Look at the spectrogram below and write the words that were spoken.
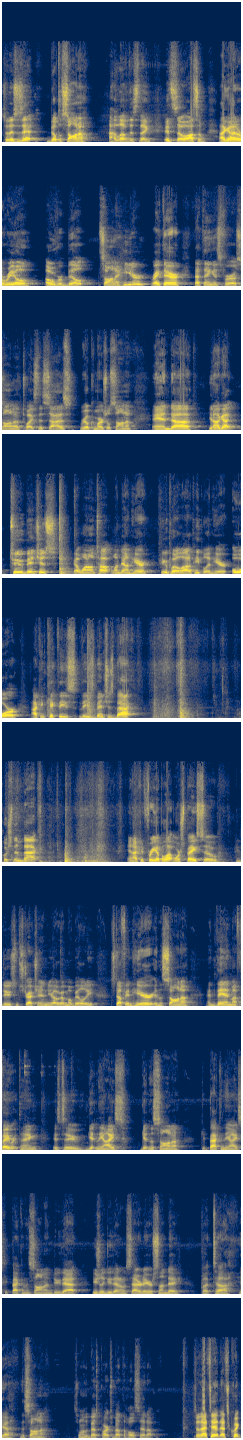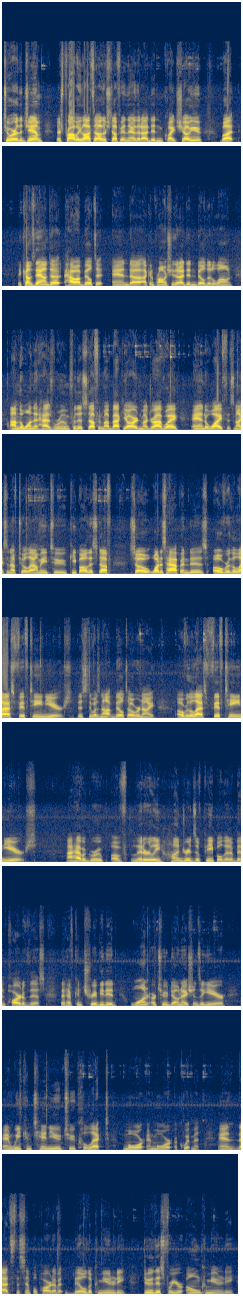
So this is it. Built a sauna. I love this thing. It's so awesome. I got a real overbuilt sauna heater right there. That thing is for a sauna twice this size, real commercial sauna. And uh, you know, I got two benches. Got one on top, one down here. You can put a lot of people in here, or I can kick these these benches back, push them back, and I could free up a lot more space so you do some stretching, yoga, mobility stuff in here in the sauna. And then my favorite thing is to get in the ice, get in the sauna, get back in the ice, get back in the sauna and do that. Usually do that on a Saturday or Sunday. But uh, yeah, the sauna is one of the best parts about the whole setup. So that's it. That's a quick tour of the gym. There's probably lots of other stuff in there that I didn't quite show you, but it comes down to how I built it. And uh, I can promise you that I didn't build it alone. I'm the one that has room for this stuff in my backyard, in my driveway, and a wife that's nice enough to allow me to keep all this stuff. So what has happened is over the last 15 years, this was not built overnight, over the last 15 years, I have a group of literally hundreds of people that have been part of this, that have contributed one or two donations a year, and we continue to collect more and more equipment. And that's the simple part of it. Build a community. Do this for your own community.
